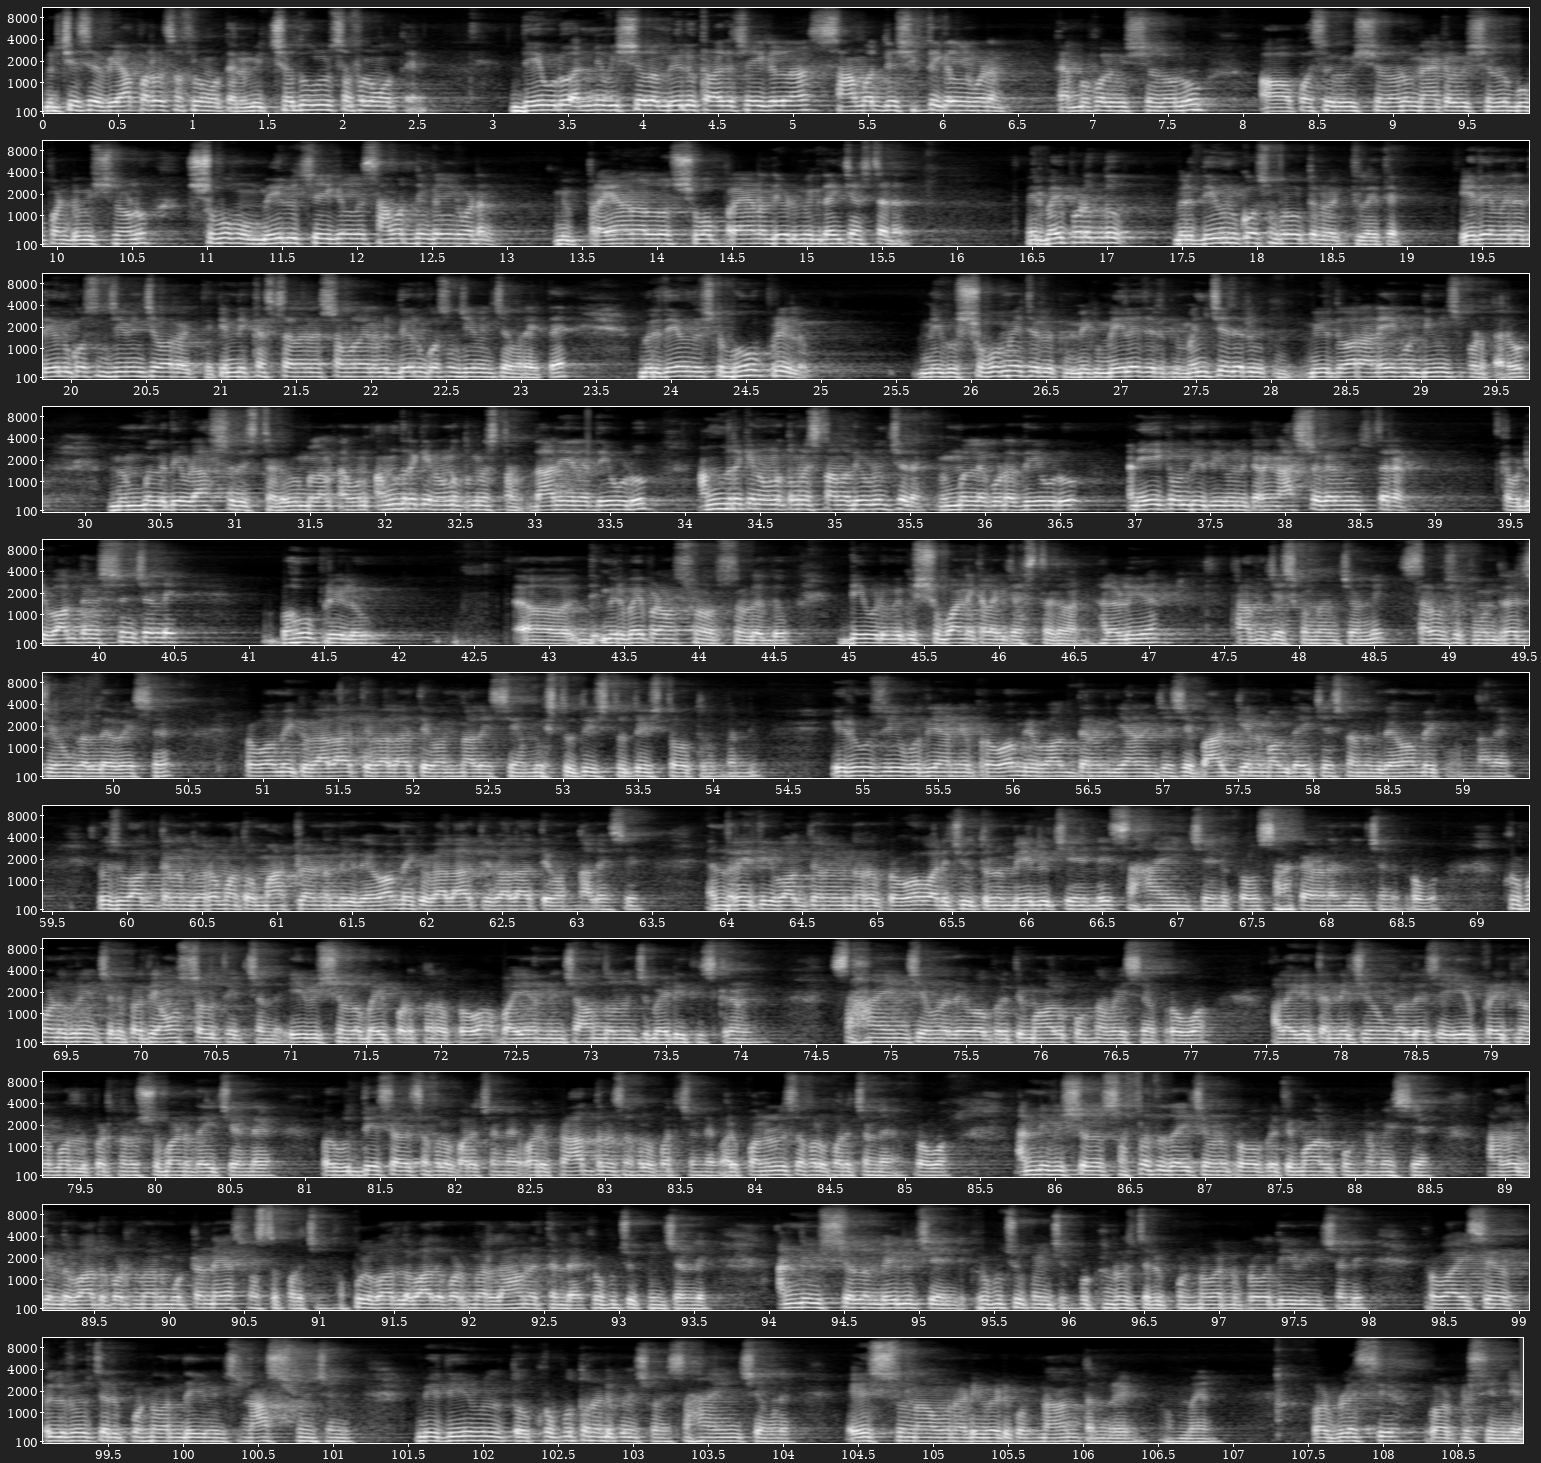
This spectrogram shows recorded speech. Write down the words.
మీరు చేసే వ్యాపారాలు సఫలమవుతాయి మీ చదువులు సఫలమవుతాయి. దేవుడు అన్ని విషయాల్లో మేలు కలగ చేయగలిగిన సామర్థ్యం శక్తి కలిగిన కూడా గర్భఫల విషయంలోనూ పశువుల విషయంలోనూ మేకల విషయంలో భూపంట విషయంలోనూ శుభము మేలు చేయగలిగిన సామర్థ్యం కలిగిన వాడని మీ ప్రయాణాల్లో శుభ ప్రయాణం దేవుడు మీకు దయచేస్తాడు. మీరు భయపడొద్దు. మీరు దేవుని కోసం ప్రభుత్వ వ్యక్తులు అయితే ఏదేమైనా దేవుని కోసం జీవించేవారు వ్యక్తి ఎన్ని కష్టాలైన శ్రమలైన మీరు దేవుని కోసం జీవించేవారు అయితే మీరు దేవుని దృష్టిలో బహుప్రియులు. మీకు శుభమే జరుగుతుంది మీకు మేలే జరుగుతుంది మంచి జరుగుతుంది. మీ ద్వారా అనేక మంది దీవించబడతారు. మిమ్మల్ని దేవుడు ఆశీర్దిస్తాడు మిమ్మల్ని అందరికీ ఉన్నతమైన స్థానం దాని అయిన దేవుడు అందరికీ ఉన్నతమైన స్థానం దేవుడు ఉంచాడు. మిమ్మల్ని కూడా దేవుడు అనేక మందికి దీవెనకరంగా ఆశ్రయకరంగా ఉంచుతారని కాబట్టి వాగ్దానం విశ్వసించండి బహుప్రియులు మీరు భయపడ అవసరం లేదు. దేవుడు మీకు శుభాన్ని కలగజేస్తాడు అని. హలోయ ప్రార్థన చేసుకుందాం చూడండి. సర్వశక్తి మంత్ర జీవం గల వేసే ప్రభావ మీకు వేలాతి వేలాతి వందనాలు వేసే మీకు స్థుతి స్థుతి స్తోత్రం ఈరోజు ఈ ఉదయాన్నే ప్రభావ మీ వాగ్దానాన్ని ధ్యానం చేసే భాగ్యాన్ని మాకు దయచేసినందుకు దేవా మీకు వందాలే. ఈరోజు వాగ్దానం ద్వారా మాతో మాట్లాడినందుకు దేవా మీకు వేలాతి వేలాతి వందాలేసి ఎందరైతే ఈ వాగ్దానం ఉన్నారో ప్రభావ వారి జీవితంలో మేలు చేయండి సహాయం చేయండి ప్రభు సహకారాన్ని అందించండి ప్రభు. కృప అనుగ్రహించండి ప్రతి అవసరాలు తీర్చండి. ఏ విషయంలో భయపడుతున్నారో ప్రభావ భయం నుంచి ఆందోళన నుంచి బయటికి తీసుకురండి. సహాయం చేయమని దేవా ప్రతి మాలుకుంటున్న వేసే ప్రభావ అలాగే తండ్రి జీవం కలిసి ఏ ప్రయత్నాలు మొదలు పెడుతున్నారో శుభాన్ని దయచేయండి. వారి ఉద్దేశాలు సఫలపరచండి వారి ప్రార్థనలు సఫలపరచండి వారి పనులు సఫలపరచండి ప్రభావ అన్ని విషయాల్లో సఫలత దయచేయమని ప్రభావ ప్రతి మాలుకుంటున్న వేసే ఆరోగ్యంతో బాధపడుతున్నారని ముట్టండి స్వస్థపరచండి. అప్పుల బాధలు బాధపడుతున్నారు లాభనెత్తండి కృప చూపించండి. అన్ని విషయాల్లో మేలు చేయండి కృప చూపించండి. పుట్టినరోజు జరుపుకుంటున్న వారిని ప్రభావ దీవించండి. ప్రభావ ఐసే పెళ్ళి రోజు జరుపుకుంటున్న వారిని దీవించండి ఆశ్రయించండి. మీ దీవులతో కృపతో నడిపించమని సహాయం చేయమని ఏస్తున్నామని అడిగి పెట్టుకుంటున్నాను తండ్రి. అమ్మాయి God bless you God bless India.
